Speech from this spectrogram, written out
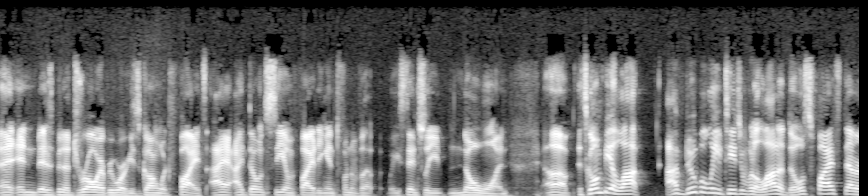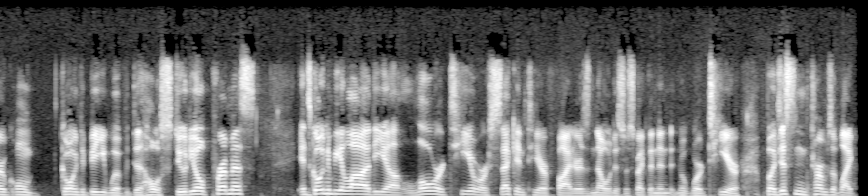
and, and has been a draw everywhere he's gone with fights. I, I don't see him fighting in front of uh, essentially no one. Uh, it's going to be a lot. I do believe, TJ with a lot of those fights that are going going to be with the whole studio premise. It's going to be a lot of the uh, lower tier or second tier fighters. No disrespect in the word tier, but just in terms of like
